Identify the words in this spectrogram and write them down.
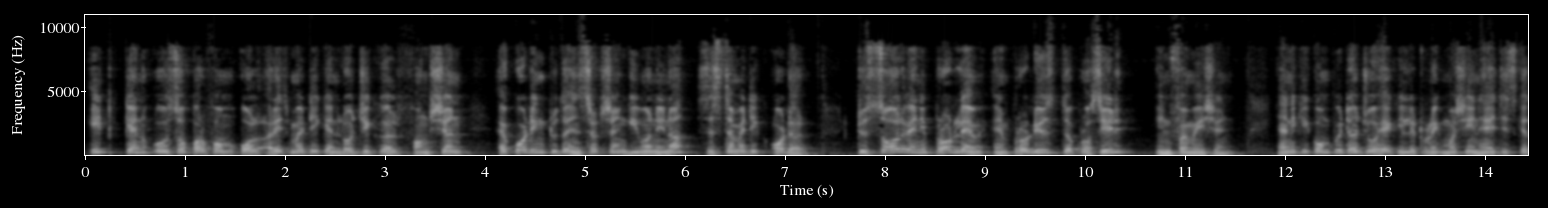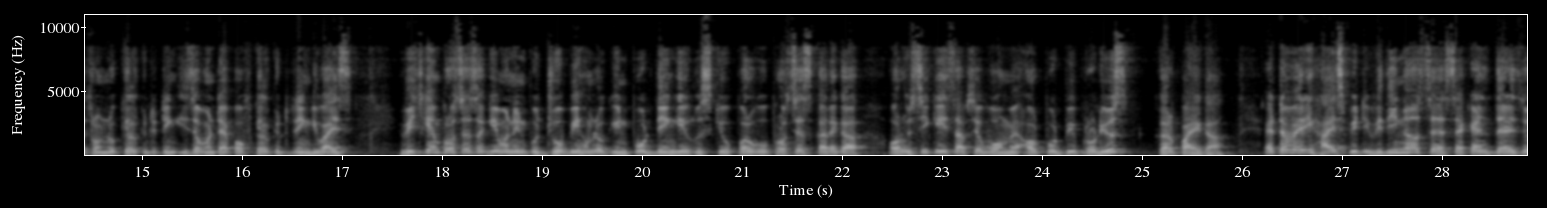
It can also perform all arithmetic and logical function according to the instruction given in a systematic order to solve any problem and produce the proceed information. यानी कि computer जो है एक electronic machine है जिसके through हम लोग calculating is a one type of calculating device which can process a given input जो भी हम लोग इनपुट देंगे, उसके ऊपर वो प्रोसेस करेगा और उसी के हिसाब से वो हमें आउटपुट भी प्रोड्यूस कर पाएगा। At a very high speed within a second there is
